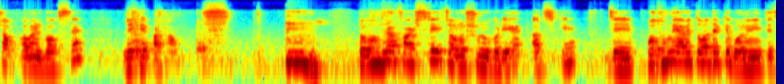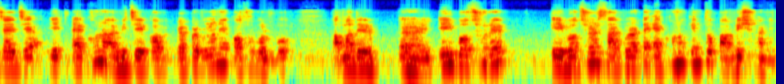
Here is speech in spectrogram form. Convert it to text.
সব কমেন্ট বক্সে লিখে পাঠাও। তো বন্ধুরা ফার্স্টেই চলো শুরু করি। আজকে যে প্রথমে আমি তোমাদেরকে বলে নিতে চাই যে এখন আমি যে ব্যাপারগুলো নিয়ে কথা বলব, আমাদের এই বছরের এই বছরের সার্কুলারটা এখনও কিন্তু পাবলিশ হয়নি।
